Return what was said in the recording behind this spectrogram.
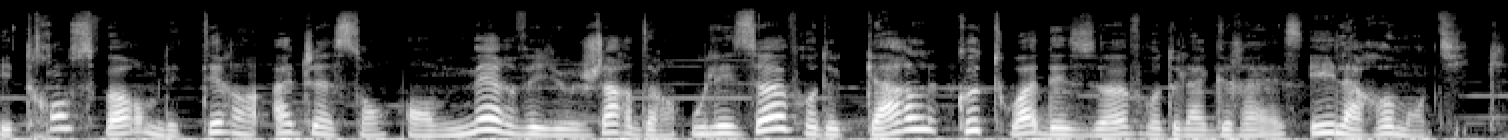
et transforment les terrains adjacents en merveilleux jardins où les œuvres de Karl côtoient des œuvres de la Grèce et la romantique.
